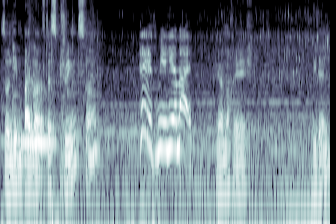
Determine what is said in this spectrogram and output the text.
So, nebenbei läuft der Stream zwar. Hilf mir hier mal. Ja, mach ich. Wie denn?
